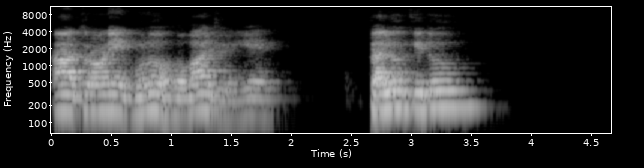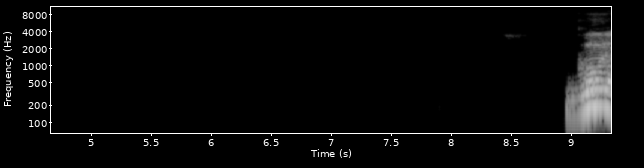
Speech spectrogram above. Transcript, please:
આ ત્રણેય ગુણો હોવા જોઈએ. પહેલું કીધું, ગુણ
